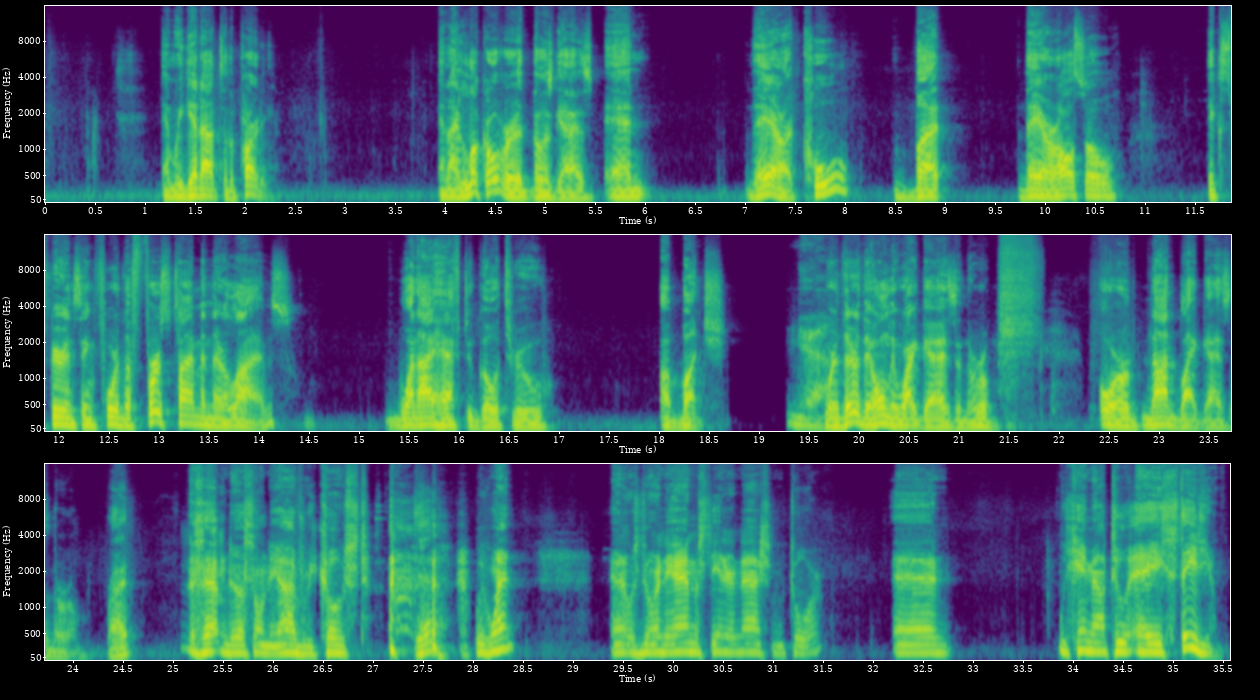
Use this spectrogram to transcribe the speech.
and we get out to the party and I look over at those guys, and they are cool, but they are also experiencing for the first time in their lives what I have to go through a bunch. Yeah. Where they're the only white guys in the room or non black guys in the room, right? This happened to us on the Ivory Coast. Yeah. we went, and it was during the Amnesty International tour. And we came out to a stadium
